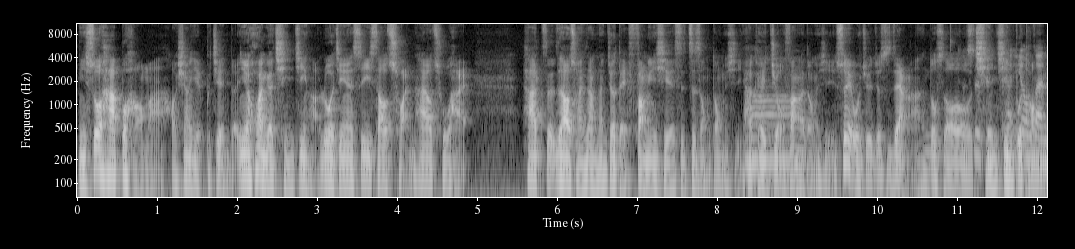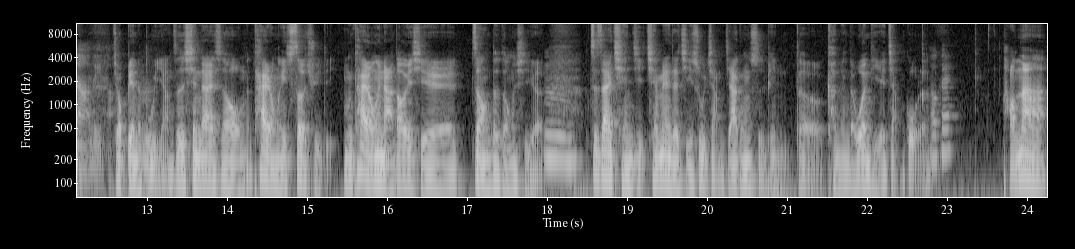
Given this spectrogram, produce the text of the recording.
你说它不好吗？好像也不见得，因为换个情境哈，如果今天是一艘船，它要出海，它这这条船上可能就得放一些是这种东西，它可以久放的东西，所以我觉得就是这样啊，很多时候情境不同？就变得不一样。只是现在的时候，我们太容易摄取，我们太容易拿到一些这种的东西了。嗯，这在前几前面的集数讲加工食品的可能的问题也讲过了。OK，好，那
